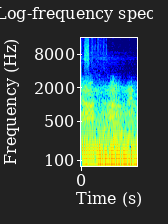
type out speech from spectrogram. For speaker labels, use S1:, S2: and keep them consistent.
S1: Crossbow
